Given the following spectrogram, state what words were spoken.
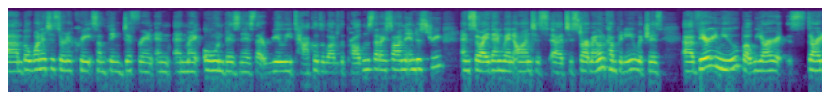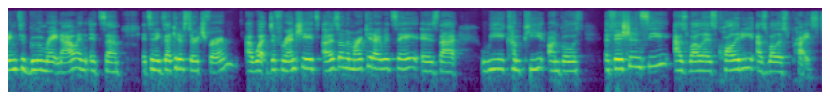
um, but wanted to sort of create something different and and my own business that really tackled a lot of the problems that I saw in the industry. And so I then went on to uh, to start my own company, which is uh, very new, but we are starting to boom right now. And it's uh, it's an executive search firm. Uh, what differentiates us on the market, I would say, is that we compete on both efficiency as well as quality as well as price.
